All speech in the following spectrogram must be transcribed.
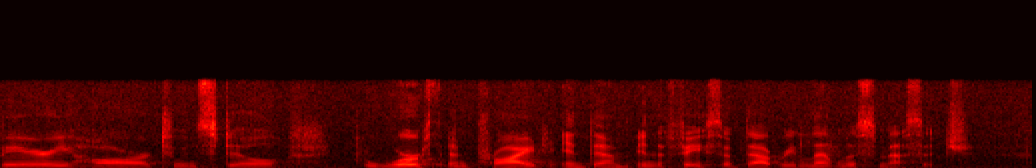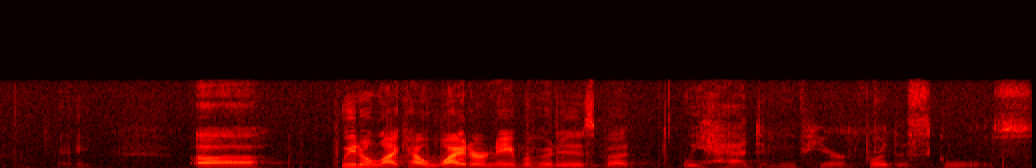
very hard to instill worth and pride in them in the face of that relentless message. Okay? Uh, we don't like how white our neighborhood is, but we had to move here for the schools.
